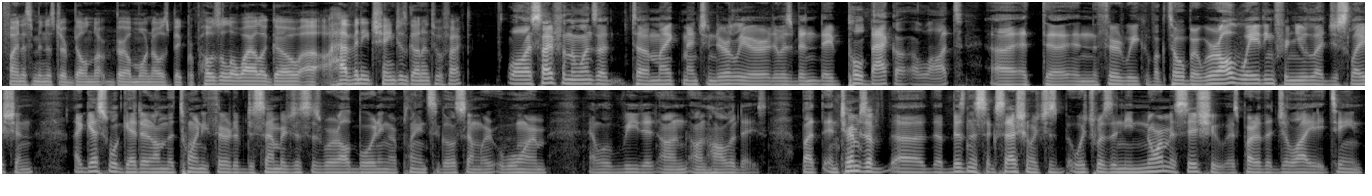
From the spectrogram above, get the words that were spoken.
Finance Minister Bill no- Bill Morneau's big proposal a while ago? Uh, have any changes gone into effect? Well, aside from the ones that uh, Mike mentioned earlier, there was been they pulled back a, a lot uh, at the, in the third week of October. We're all waiting for new legislation. I guess we'll get it on the 23rd of December, just as we're all boarding our planes to go somewhere warm. And we'll read it on, on holidays. But in terms of uh, the business succession, which is which was an enormous issue as part of the July 18,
